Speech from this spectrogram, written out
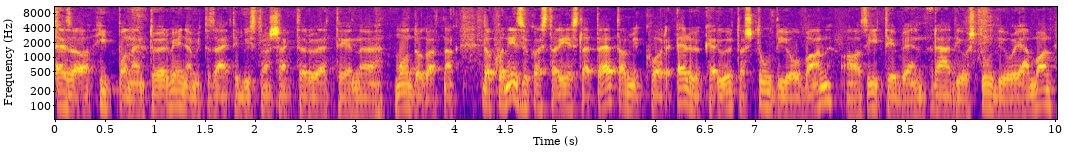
Ez a Hipponen törvény, amit az IT biztonság területén mondogatnak. De akkor nézzük azt a részletet, amikor előkerült a stúdióban, az ITBN rádió stúdiójában,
